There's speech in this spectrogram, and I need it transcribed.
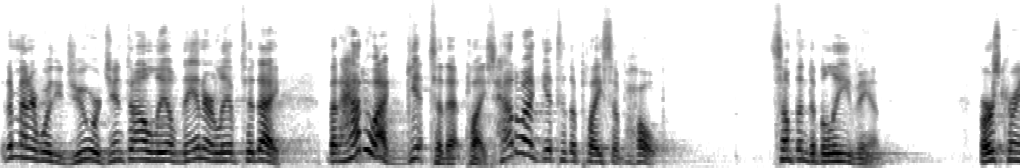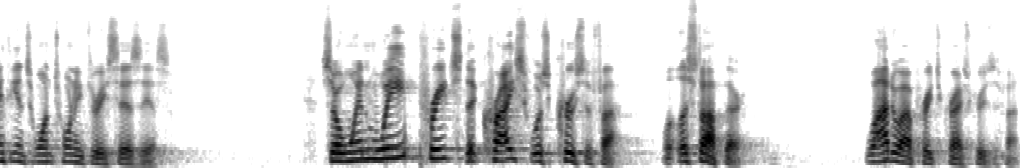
It doesn't matter whether you're Jew or Gentile, live then or live today. But how do I get to that place? How do I get to the place of hope? Something to believe in. 1 Corinthians 1.23 says this. So when we preach that Christ was crucified, well, let's stop there. Why do I preach Christ crucified?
